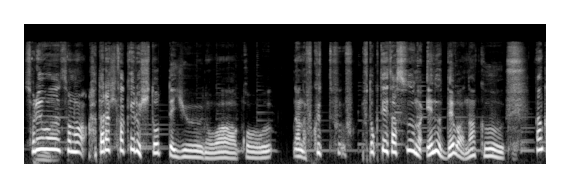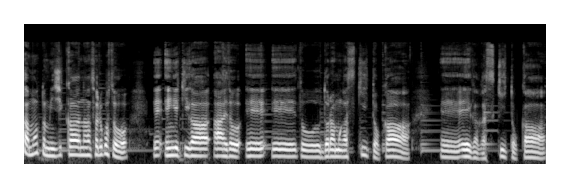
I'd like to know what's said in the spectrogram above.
それはその働きかける人っていうのは、こう、なんだ、不不不特定多数の N ではなく、なんかもっと身近な、それこそ、え演劇が、あえっと、ええーと、ドラマが好きとか、えー映画が好きとか、なん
